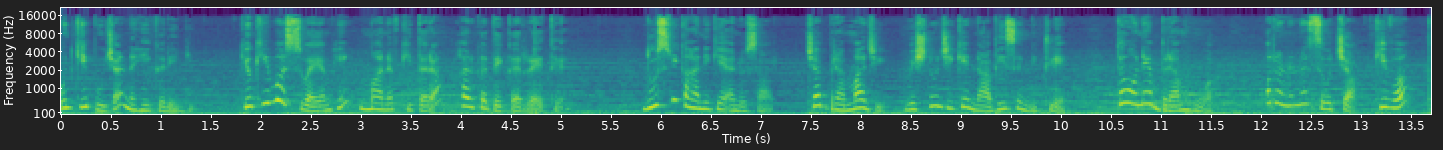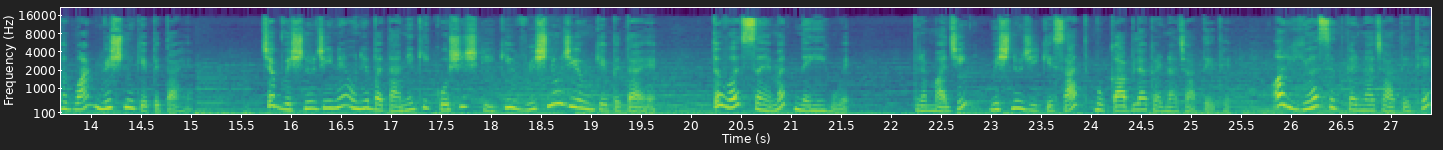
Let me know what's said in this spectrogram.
उनकी पूजा नहीं करेगी, क्योंकि वो स्वयं ही मानव की तरह हरकतें कर रहे थे। दूसरी कहानी के अनुसार, जब ब्रह्मा जी विष्णु जी के नाभि से निकले तो उन्हें भ्रम हुआ और उन्होंने सोचा कि वह भगवान विष्णु के पिता है। जब विष्णु जी ने उन्हें बताने की कोशिश की कि विष्णु जी उनके पिता है तो वह सहमत नहीं हुए। ब्रह्मा जी विष्णु जी के साथ मुकाबला करना चाहते थे और यह सिद्ध करना चाहते थे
